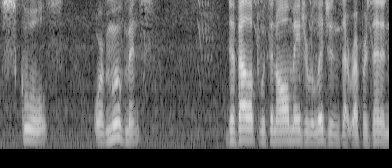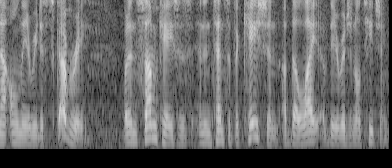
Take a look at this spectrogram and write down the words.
schools, or movements developed within all major religions that represented not only a rediscovery, but in some cases, an intensification of the light of the original teaching.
